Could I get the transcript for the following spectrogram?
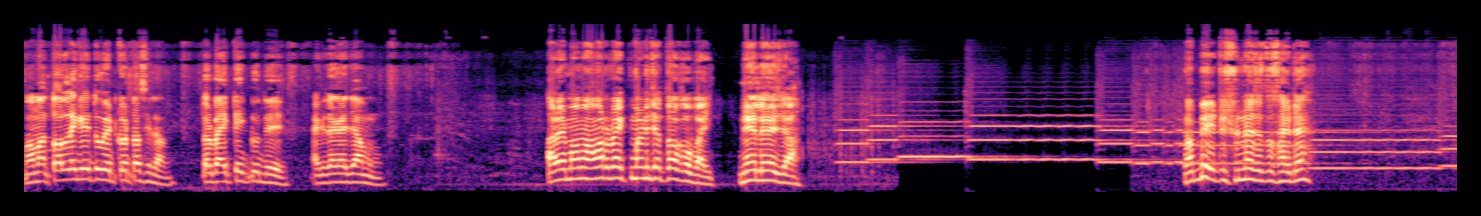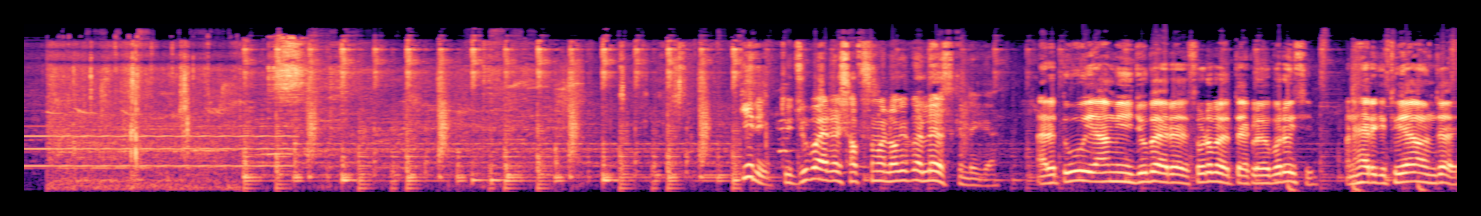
মামা তোর লেগেই তো ওয়েট করতেছিলাম। তোর বাইকটা একটু দে এক জায়গায় যামু। আরে মামা আমার বাইক মানে যে তগো বাইক নে লয়ে যা। ভাববি একটু শুনে যেত সাইডে কি রে তুই যুব আরে সবসময় লগে করে লয়ে আসকে লেগা? আরে তুই আমি জুবের ছোটবেলা তো একলা বড় হয়েছি মানে হ্যাঁ রে কি তুই এখন যায়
